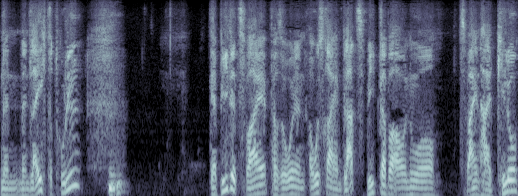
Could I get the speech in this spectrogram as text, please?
ein, ein leichter Tunnel. Mhm. Der bietet zwei Personen ausreichend Platz, wiegt aber auch nur zweieinhalb Kilo,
